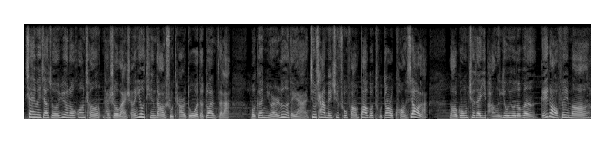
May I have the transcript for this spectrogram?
下一位叫做月落荒城，他说晚上又听到薯条读我的段子啦，我跟女儿乐的呀，就差没去厨房抱个土豆狂笑了。老公却在一旁悠悠地问：“给稿费吗？”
